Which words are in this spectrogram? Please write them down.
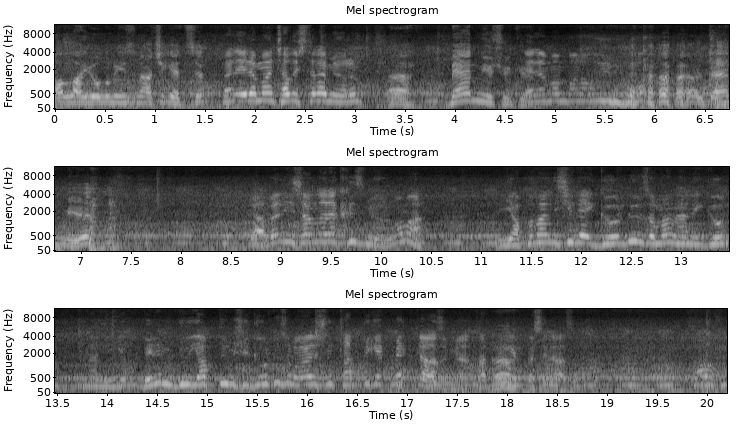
Allah yolunu izini açık etsin. ben eleman çalıştıramıyorum. Evet. Beğenmiyor çünkü. Eleman bana uymuyor. Beğenmiyor. ya ben insanlara kızmıyorum ama yapılan işi de gördüğü zaman hani gör hani ya- benim gö- yaptığım işi gördüğü zaman aynısını tatbik etmek lazım yani. Tatbik Evet. etmesi lazım. Sağ olsun.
